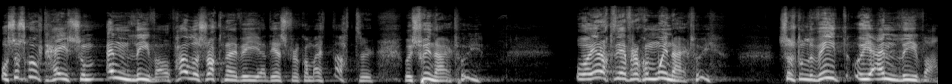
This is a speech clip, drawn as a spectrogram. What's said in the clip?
Og så skuld hei som enn liva, og Paulus rokna vi at Jesus for å komme et og i svinn her tøy. Og jeg rokna for å komme min her tøy. Så skulle vi ui enn liva.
